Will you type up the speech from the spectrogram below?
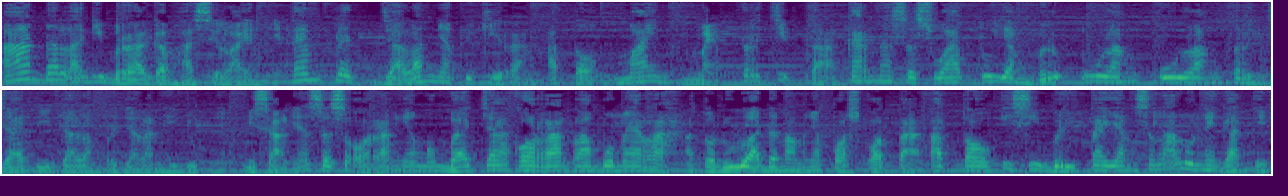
ada lagi beragam hasil lainnya. Template jalannya pikiran atau mind map tercipta karena sesuatu yang berulang-ulang terjadi dalam perjalanan hidupnya. Misalnya seseorang yang membaca koran lampu merah atau dulu ada namanya pos kota atau isi berita yang selalu negatif.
